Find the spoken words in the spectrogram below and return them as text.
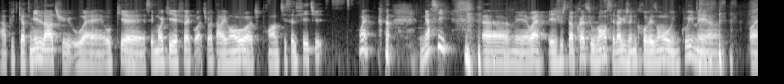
à plus de 4000 là tu ouais ok c'est moi qui ai fait quoi. Tu vois t'arrives en haut tu te prends un petit selfie tu ouais. Merci. Euh, mais ouais et juste après souvent c'est là que j'ai une crevaison ou une couille mais euh, ouais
